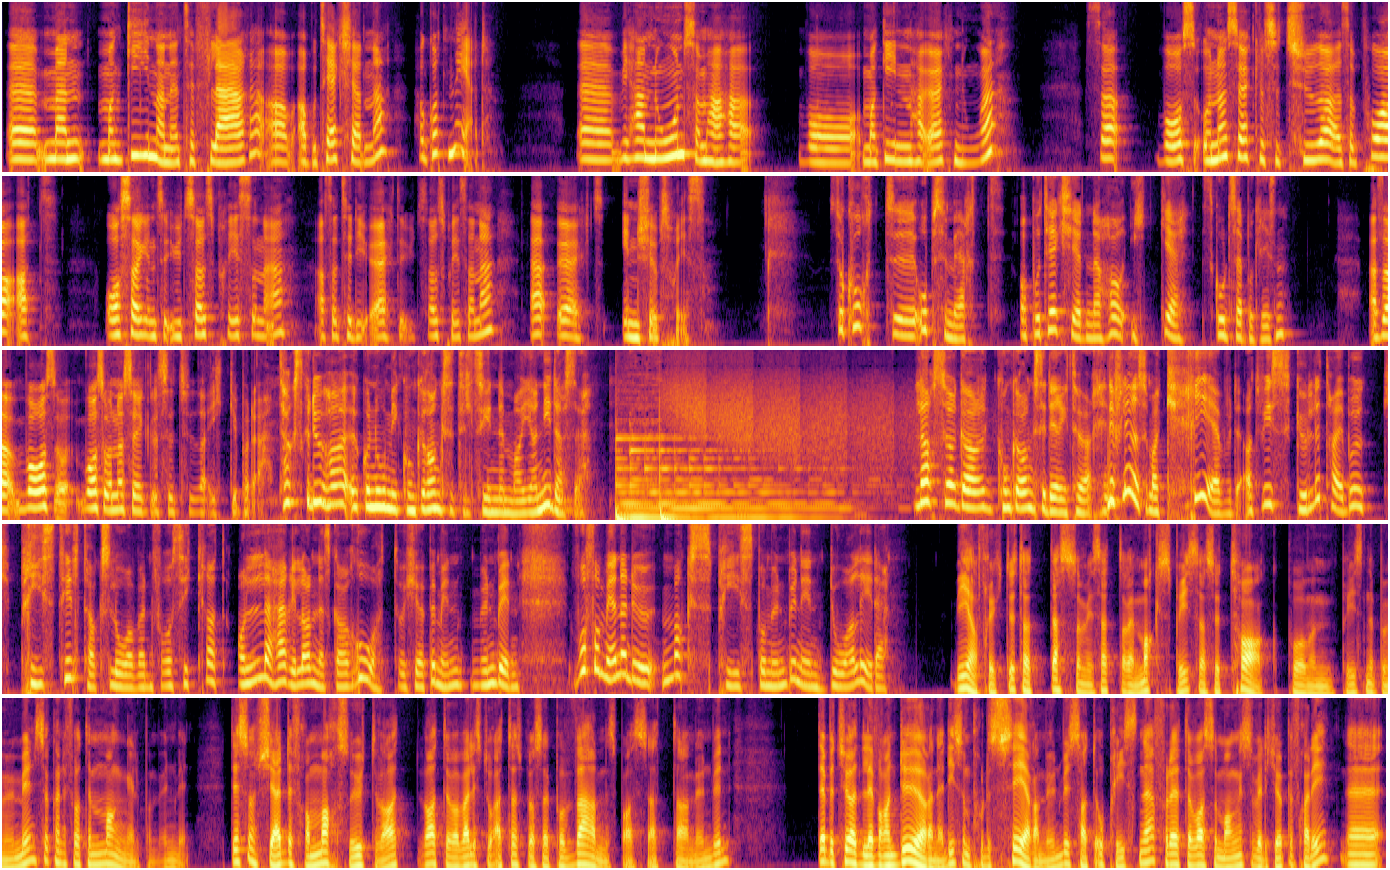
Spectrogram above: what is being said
Eh, men marginene til flere av apotekkjedene har gått ned. Eh, vi har noen som har, hvor marginen har økt noe. Så vår undersøkelse tyder altså på at årsaken til utsalgsprisene, altså til de økte utsalgsprisene, er økt innkjøpspris. Så kort uh, oppsummert, apotekkjedene har ikke skodd seg på krisen? Altså, vår, undersøkelse tyder ikke på det. Takk skal du ha, økonom i Konkurransetilsynet Maja Nidarsø. Lars Sørgaard, konkurransedirektør. Det er flere som har krevd at vi skulle ta i bruk pristiltaksloven for å sikre at alle her i landet skal ha råd til å kjøpe munnbind. Hvorfor mener du makspris på munnbind er en dårlig idé? Vi har fryktet at dersom vi setter en makspris, altså et tak på prisene på munnbind, så kan det føre til mangel på munnbind. Det som skjedde fra mars og utover, var at det var veldig stor etterspørsel på verdensbasis etter munnbind. Det betyr at leverandørene, de som produserer munnbind, satte opp prisene fordi det var så mange som ville kjøpe fra dem. Eh,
